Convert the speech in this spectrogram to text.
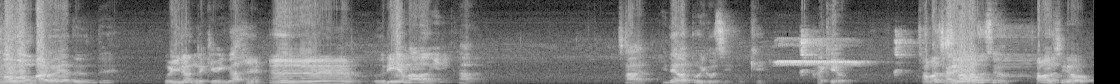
뭐 원바로 해야 되는데. 뭐 이런 느낌인가? 음. 의리의 마왕이니까. 자, 내가 또 이거지. 오케이. 갈게요. 잘 잡아주세요. 받아주세요. 잡아주세요.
